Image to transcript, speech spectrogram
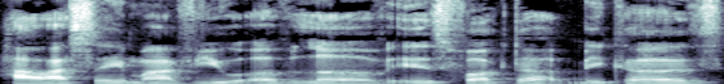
how I say my view of love is fucked up because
